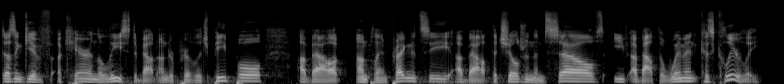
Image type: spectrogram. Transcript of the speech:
doesn't give a care in the least about underprivileged people, about unplanned pregnancy, about the children themselves, about the women, because clearly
